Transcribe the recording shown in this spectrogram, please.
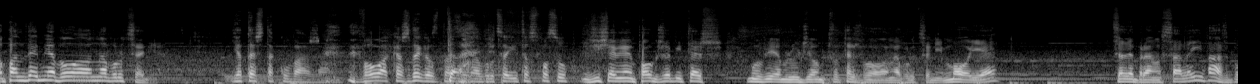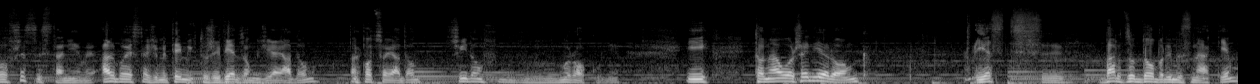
No, pandemia woła nawrócenie. Ja też tak uważam. Woła każdego z nas Tak. na nawrócenie i to w sposób Dzisiaj miałem pogrzeb i też mówiłem ludziom, to też woła nawrócenie moje, celebrans, ale i was, bo wszyscy staniemy. Albo jesteśmy tymi, którzy wiedzą, gdzie jadą i po co jadą, czy idą w, w mroku. Nie? I to nałożenie rąk jest y, bardzo dobrym znakiem.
